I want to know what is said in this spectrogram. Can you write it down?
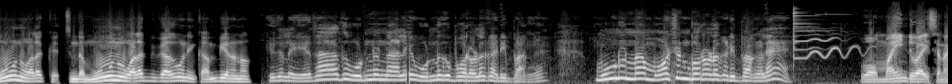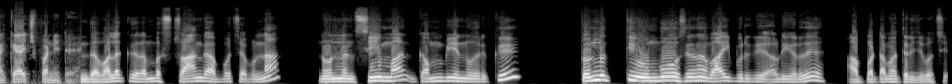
மூணு வழக்கு. இந்த மூணு வழக்குக்காகவும் நீ கம்பி என்னணும் இதுல ஏதாவது ஒண்ணுனாலே ஒண்ணுக்கு போற அளவுக்கு அடிப்பாங்க. மூணுன்னா மோஷன் போற அளவுக்கு அடிப்பாங்களே. உன் மைண்ட் வாய்ஸை நான் கேட்ச் பண்ணிட்டேன். இந்த வழக்கு ரொம்ப ஸ்ட்ராங்கா போச்சு அப்படின்னா நொன்னன் சீமான் கம்பி என்னவருக்கு தொண்ணூத்தி ஒன்பது சதவீதம் வாய்ப்பு இருக்கு அப்படிங்கிறது அப்பட்டமா தெரிஞ்சு போச்சு.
